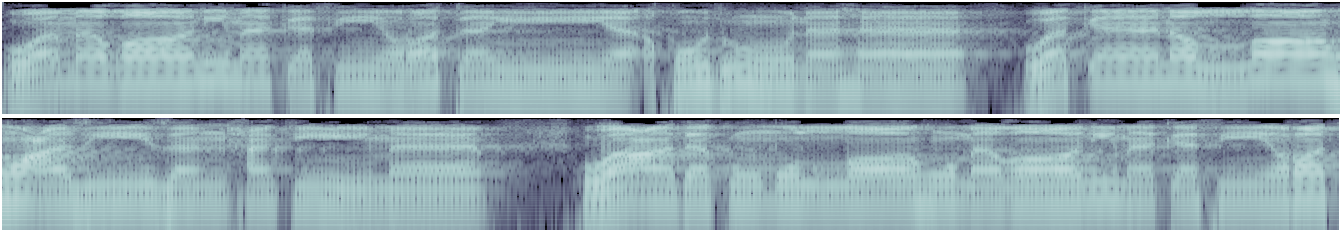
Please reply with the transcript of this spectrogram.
وَمَغَانِمَ كَثِيرَةً يَأْخُذُونَهَا وَكَانَ اللَّهُ عَزِيزًا حَكِيمًا وَعَدَكُمُ اللَّهُ مَغَانِمَ كَثِيرَةً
